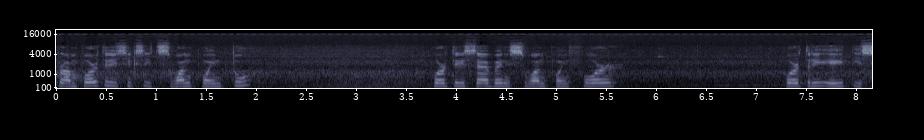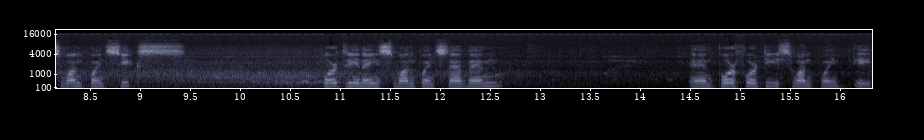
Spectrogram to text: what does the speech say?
from 436 it's 1.2 437 is 1.4 438 is 1.6 439 is 1.7 and 440 is 1.8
